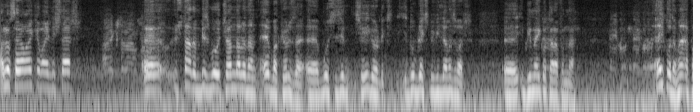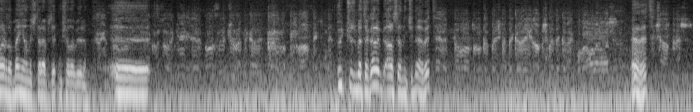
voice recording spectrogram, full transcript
Alo. Selamünaleyküm hayırlı işler. Aleykümselam. Ee, üstadım biz bu Çandarlı'dan ev bakıyoruz da e, bu sizin şeyi gördük. Dubleks bir villanız var. E, Bimeyko tarafında. Eyko, Eyko. Eyko'da mı? Ha, pardon ben yanlış telaffuz etmiş olabilirim. Ee, Evet, orası 300 metrekare. Ağız içinde. 300 metrekare bir arsanın içinde evet. Evet, oturumu 45 metrekare, 160 metrekare kullanmaları var. Evet. 3 artı 1.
